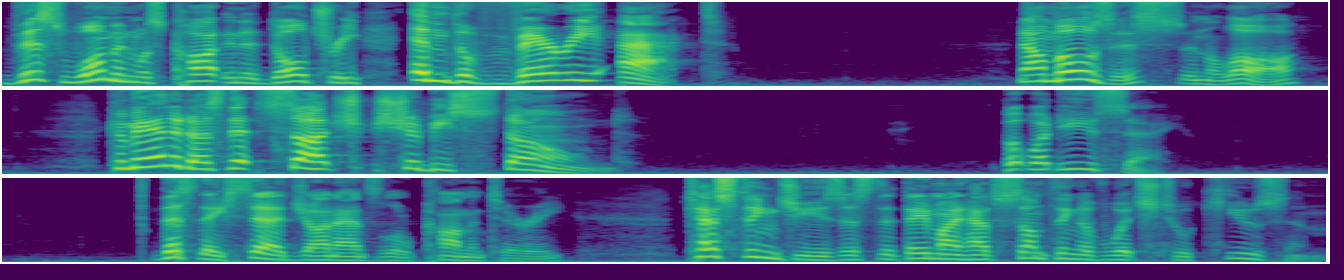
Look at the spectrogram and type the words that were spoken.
this woman was caught in adultery in the very act. Now, Moses, in the law, commanded us that such should be stoned. But what do you say? This they said, John adds a little commentary, testing Jesus that they might have something of which to accuse him.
